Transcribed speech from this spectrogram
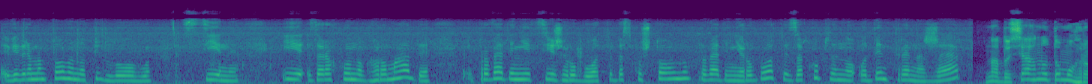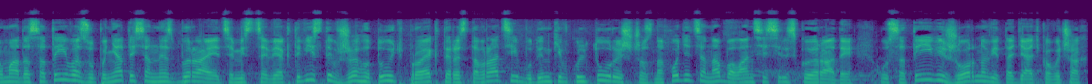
відремонтовано підлогу, стіни. І за рахунок громади проведені ці ж роботи безкоштовно, проведені роботи, закуплено один тренажер. На досягнутому громада Сатиєва зупинятися не збирається. Місцеві активісти вже готують проекти реставрації будинків культури, що знаходяться на балансі сільської ради у Сатиєві, Жорнові та Дядьковичах.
